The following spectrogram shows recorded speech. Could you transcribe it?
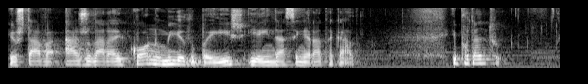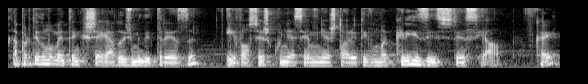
eu estava a ajudar a economia do país e ainda assim era atacado. E portanto, a partir do momento em que chega a 2013, e vocês conhecem a minha história, eu tive uma crise existencial, ok?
